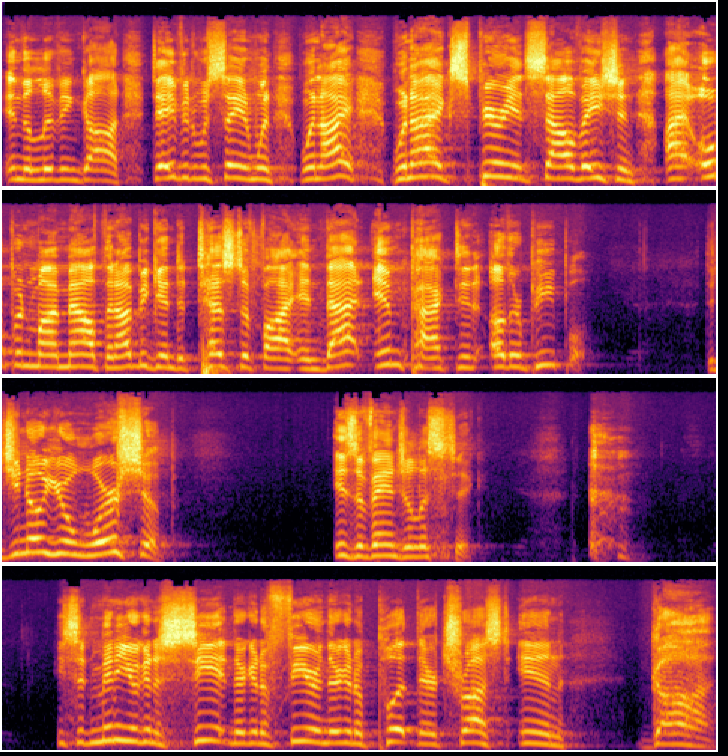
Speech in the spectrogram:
in the living God. David was saying, when, when, I, when I experienced salvation, I opened my mouth and I began to testify, and that impacted other people. Did you know your worship is evangelistic? he said, Many are going to see it and they're going to fear and they're going to put their trust in God.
